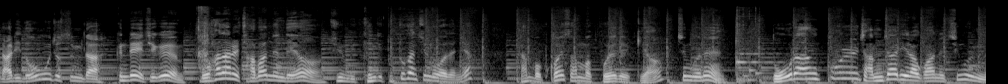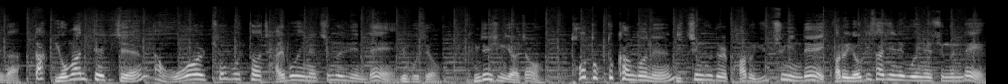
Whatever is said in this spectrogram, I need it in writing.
날이 너무 좋습니다. 근데 지금 뭐 하나를 잡았는데요. 지금 굉장히 똑똑한 친구거든요. 한번 꺼내서 한번 보여드릴게요. 친구는 노랑꿀 잠자리라고 하는 친구입니다. 딱 요맘때쯤 딱 5월 초부터 잘 보이는 친구들인데 이거 보세요. 굉장히 신기하죠? 더 독특한 거는 이 친구들 바로 유충인데 바로 여기 사진에 보이는 친구인데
